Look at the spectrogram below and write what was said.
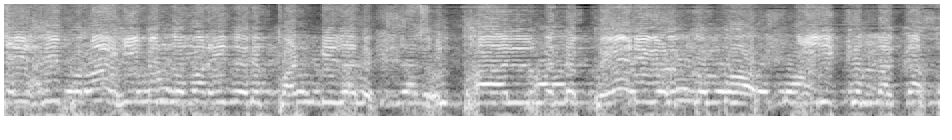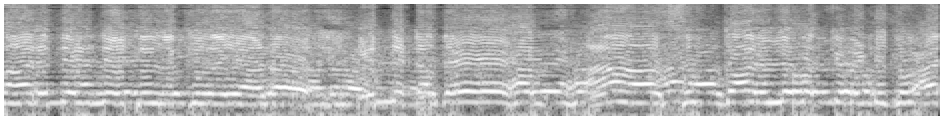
ഷെയ്ഖ് ഇബ്രാഹിം എന്ന് പറയുന്ന ഒരു പണ്ഡിതൻ സുൽത്താൻ പേര് കേൾക്കുമ്പോ ഇരിക്കുന്ന കസാരൻ എഴുന്നേറ്റ് നിൽക്കുകയാണ്. എന്നിട്ട് അദ്ദേഹം ആ സുൽത്താനുലമയ്ക്ക് വേണ്ടി ദുആ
